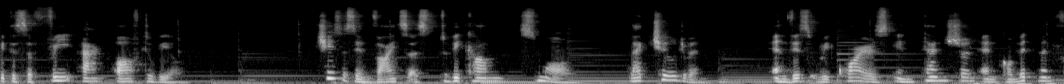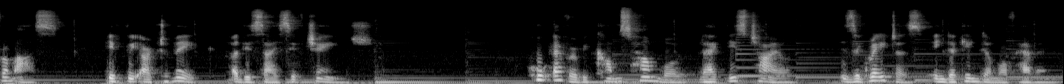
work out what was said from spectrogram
It is a free act of the will. Jesus invites us to become small, like children, and this requires intention and commitment from us if we are to make a decisive change. Whoever becomes humble like this child is the greatest in the kingdom of heaven.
